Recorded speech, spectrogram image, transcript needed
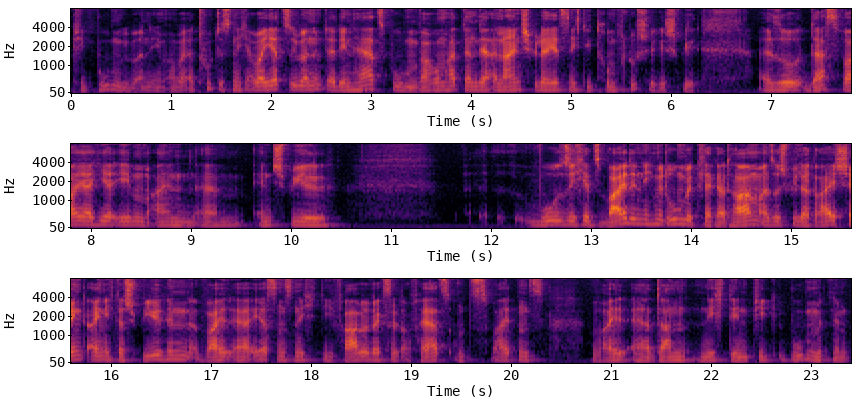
Pik Buben übernehmen, aber er tut es nicht. Aber jetzt übernimmt er den Herzbuben. Warum hat denn der Alleinspieler jetzt nicht die Trumpf Lusche gespielt? Also das war ja hier eben ein ähm, Endspiel, wo sich jetzt beide nicht mit Ruhm bekleckert haben. Also Spieler 3 schenkt eigentlich das Spiel hin, weil er erstens nicht die Farbe wechselt auf Herz und zweitens, weil er dann nicht den Pik Buben mitnimmt.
